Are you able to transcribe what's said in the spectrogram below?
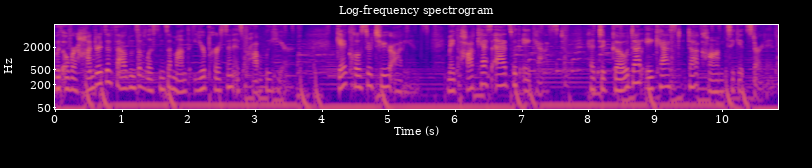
With over hundreds of thousands of listens a month, your person is probably here. Get closer to your audience. Make podcast ads with ACAST. Head to go.acast.com to get started.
